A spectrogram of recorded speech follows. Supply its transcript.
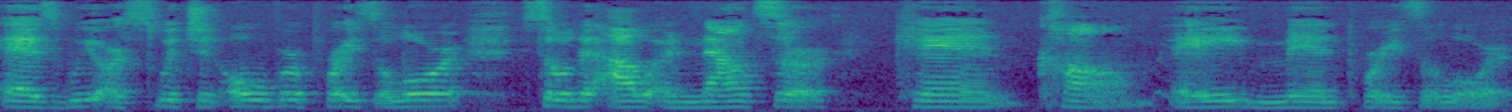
as we are switching over, praise the Lord, so that our announcer can come. Amen. Praise the Lord.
